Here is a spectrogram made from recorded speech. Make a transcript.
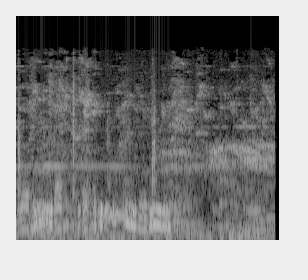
Bingo, bingo, bingo.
